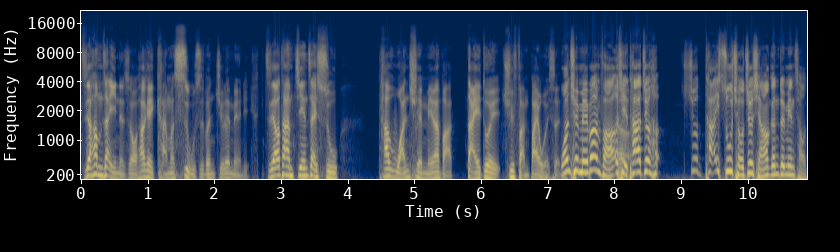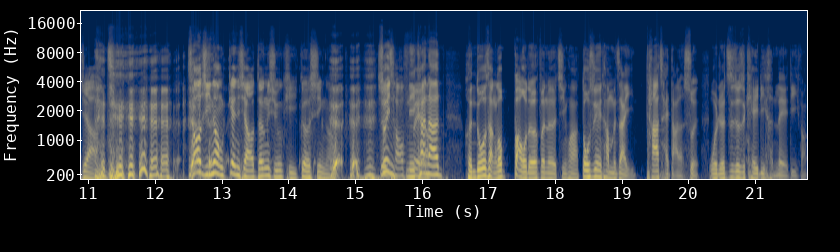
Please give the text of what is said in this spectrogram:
只要他们在赢的时候，他可以砍他们四五十分，绝对没问题。只要他们今天在输，他完全没办法带队去反败为胜。完全没办法，而且嗯他就很。就他一输球就想要跟对面吵架啊、超级那种更小灯 Shuki 个性啊，所以你看他很多场都爆得分的情况，都是因为他们在赢，他才打得顺。我觉得这就是 KD 很累的地方。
